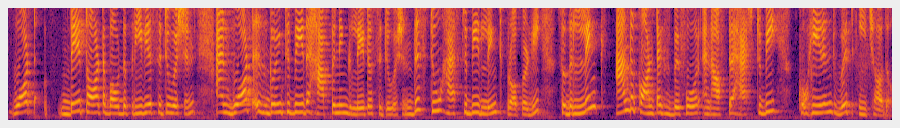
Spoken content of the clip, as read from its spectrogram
what they thought about the previous situation and what is going to be the happening later situation. This too has to be linked properly. So the link and the context before and after has to be coherent with each other.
